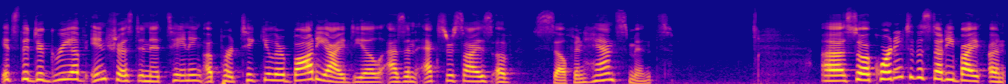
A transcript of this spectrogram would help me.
It's the degree of interest in attaining a particular body ideal as an exercise of self enhancement. Uh, so, according to the study by an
